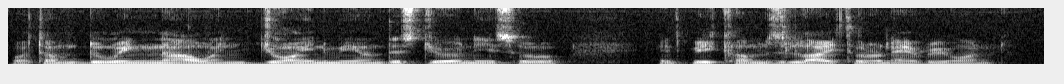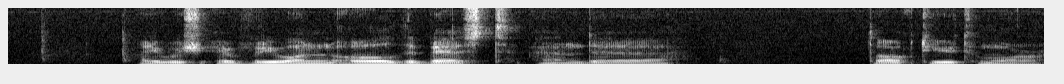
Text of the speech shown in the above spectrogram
what I'm doing now and join me on this journey so it becomes lighter on everyone. I wish everyone all the best and uh, Talk to you tomorrow.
